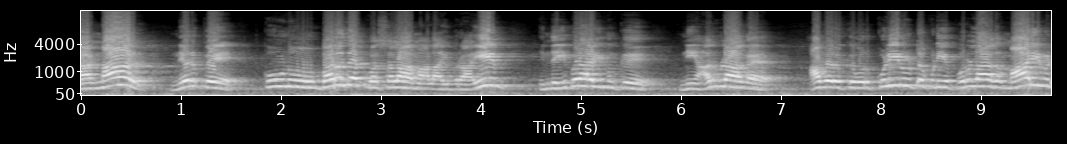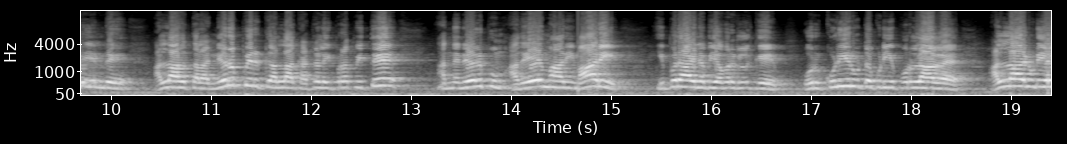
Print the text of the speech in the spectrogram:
யார் நார் நெருப்பே கூணு பருதத் வசலாம் அலா இப்ராஹிம். இந்த இப்ராஹிமுக்கு நீ அருளாக அவருக்கு ஒரு குளிரூட்டக்கூடிய பொருளாக மாறிவிடு என்று அல்லாஹ் தலா நெருப்பிற்கு அல்லாஹ் கட்டளை பிறப்பித்து அந்த நெருப்பும் அதே மாதிரி மாறி இப்ராஹிம் நபி அவர்களுக்கு ஒரு குளிரூட்டக்கூடிய பொருளாக அல்லாஹினுடைய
